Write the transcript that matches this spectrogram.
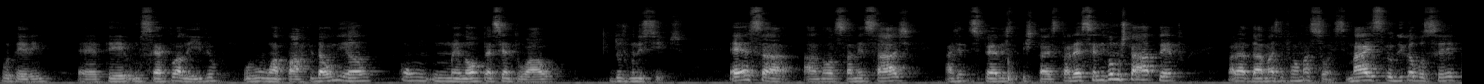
poderem é, ter um certo alívio, uma parte da União com um menor percentual dos municípios. Essa a nossa mensagem, a gente espera estar esclarecendo e vamos estar atentos para dar mais informações. Mas eu digo a você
